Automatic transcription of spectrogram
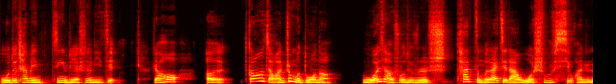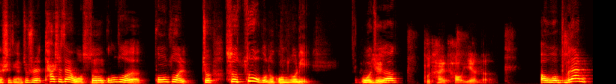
我对产品经理这件事情理解。然后，呃，刚刚讲完这么多呢。我想说，就是是他怎么来解答我是不是喜欢这个事情？就是他是在我所有工作的工作，就所有做过的工作里，我觉得不太讨厌的。呃，我不但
